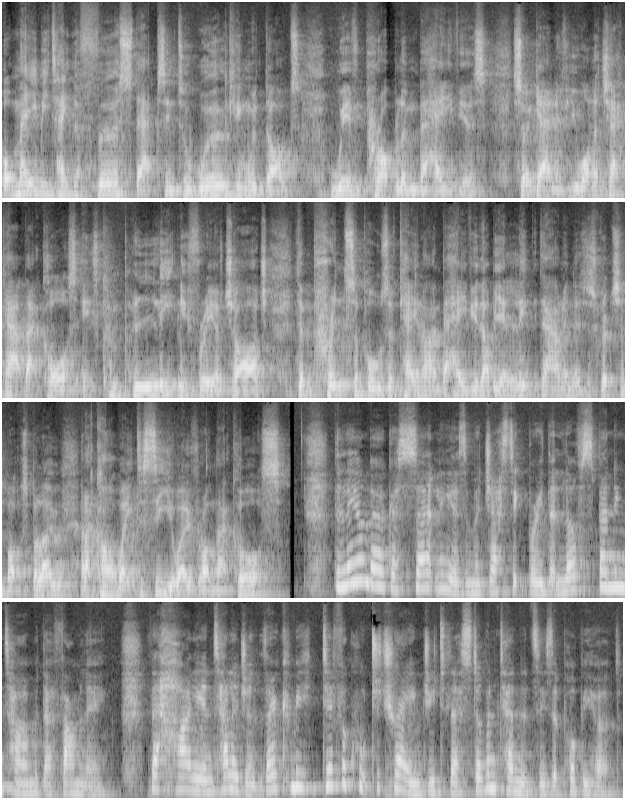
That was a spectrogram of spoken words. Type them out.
or maybe take the first steps into working with dogs with problem behaviors. So, again, if you want to check out that course, it's completely free of charge. The principles of canine behavior, there'll be a link down in the description box below, and I can't wait to see you over on that course. The Leonberger certainly is a majestic breed that loves spending time with their family. They're highly intelligent, though can be difficult to train due to their stubborn tendencies at puppyhood.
